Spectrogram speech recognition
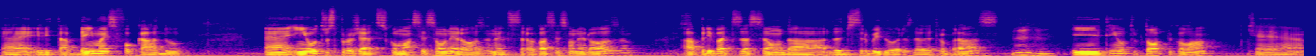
é, ele está bem mais focado é, em outros projetos como a sessão onerosa, né? Destravar a sessão onerosa, a privatização da, das distribuidoras da Eletrobras Uhum. e tem outro tópico lá que é.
